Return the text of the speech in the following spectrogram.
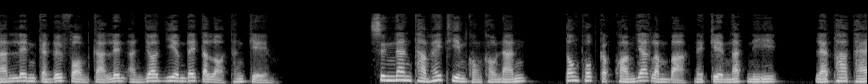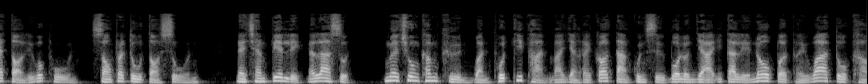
นั้นเล่นกันด้วยฟอร์มการเล่นอันยอดเยี่ยมได้ตลอดทั้งเกม ซึ่งนั่นทำให้ทีมของเขานั้นต้องพบกับความยากลำบากในเกมนัดนี้ และพ่ายแพ้ต่อลิเวอร์พูล 2 ประตูต่อศูนย์ในแชมเปี้ยนลีกนัดล่าสุด เมื่อช่วงค่ำคืนวันพุธที่ผ่านมาอย่างไรก็ตามกุนซือโบโลญญาอิตาเลโนเปิดเผยว่าตัวเขา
